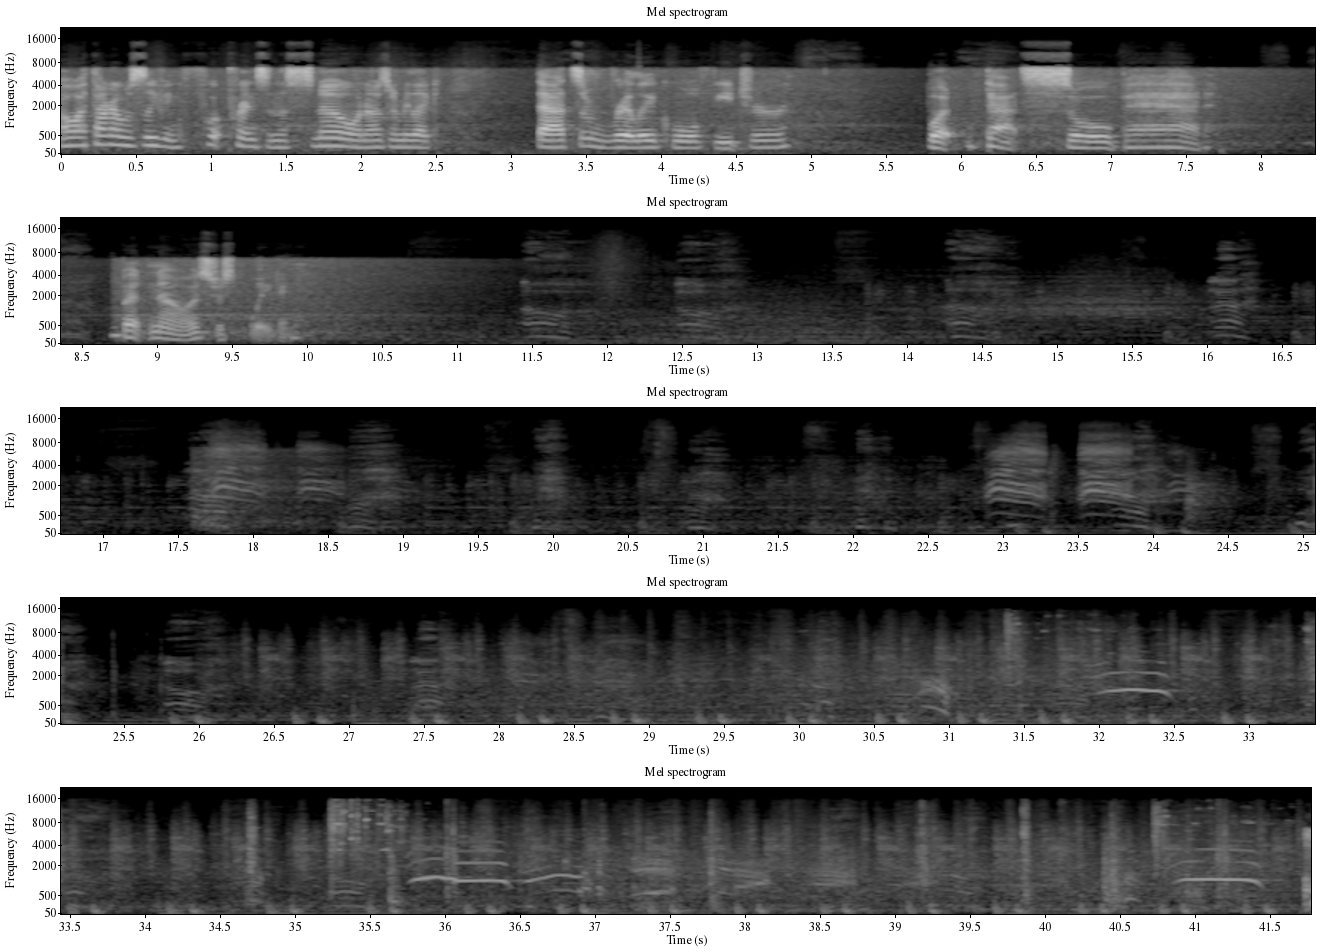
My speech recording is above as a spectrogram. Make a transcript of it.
Oh, I thought I was leaving footprints in the snow, and I was gonna be like, that's a really cool feature, but that's so bad. But no, it's just bleeding.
